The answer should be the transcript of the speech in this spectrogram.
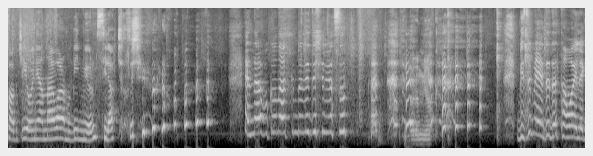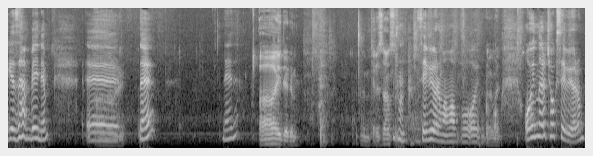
PUBG'yi oynayanlar var mı bilmiyorum. Silah çalışıyorum. Ender bu konu hakkında ne düşünüyorsun? Yorum yok. Bizim evde de tavayla gezen benim. Ee, ne? Neydi? Ay dedim. Enteresansın. Seviyorum ama bu, oy- bu- Evet. oyunları çok seviyorum.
